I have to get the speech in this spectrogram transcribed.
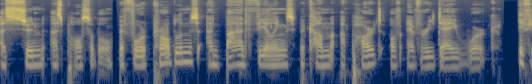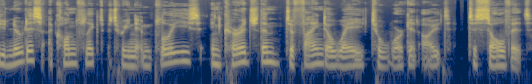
as soon as possible before problems and bad feelings become a part of everyday work. If you notice a conflict between employees, encourage them to find a way to work it out, to solve it.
